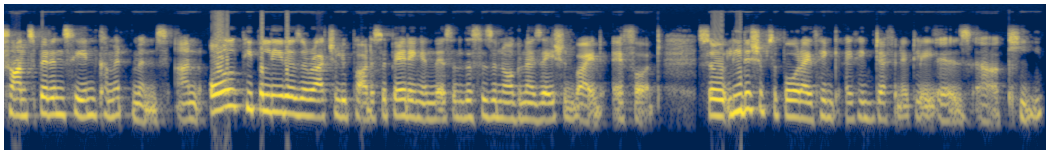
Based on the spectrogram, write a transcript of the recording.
transparency in commitments and all people leaders are actually participating in this and this is an organization wide effort so leadership support i think i think definitely is uh, key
